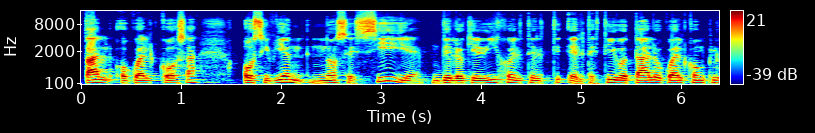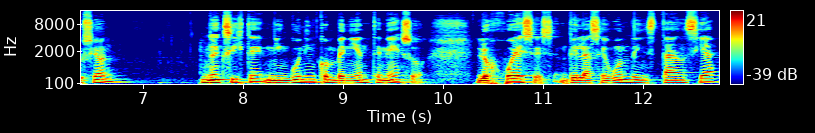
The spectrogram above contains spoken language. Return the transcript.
tal o cual cosa, o si bien no se sigue de lo que dijo el, testigo tal o cual conclusión, No existe ningún inconveniente en eso. Los jueces de la segunda instancia,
